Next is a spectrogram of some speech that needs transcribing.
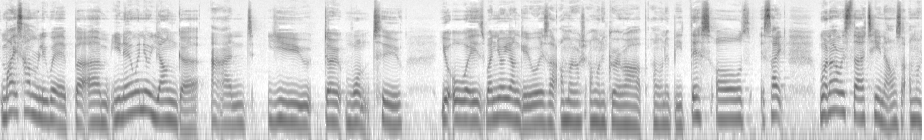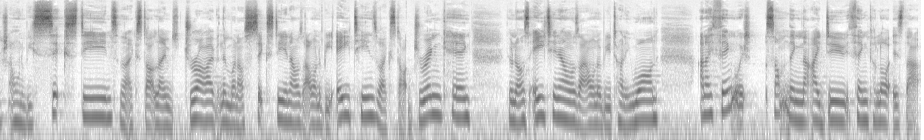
it might sound really weird, but um, you know when you're younger and you don't want to, you're always when you're younger, you're always like, oh my gosh, I want to grow up. I want to be this old. It's like when I was 13, I was like, oh my gosh, I want to be 16, so that I could start learning to drive. And then when I was 16, I was like, I want to be 18, so I could start drinking. Then when I was 18, I was like, I want to be 21. And I think which something that I do think a lot is that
